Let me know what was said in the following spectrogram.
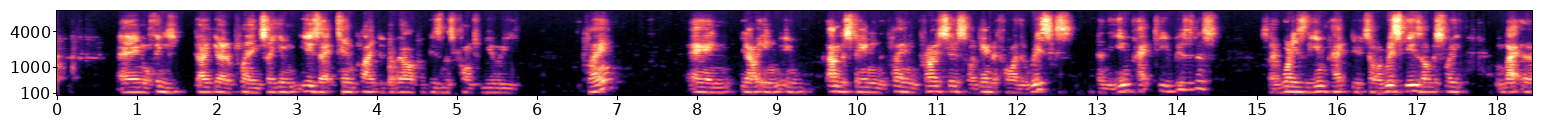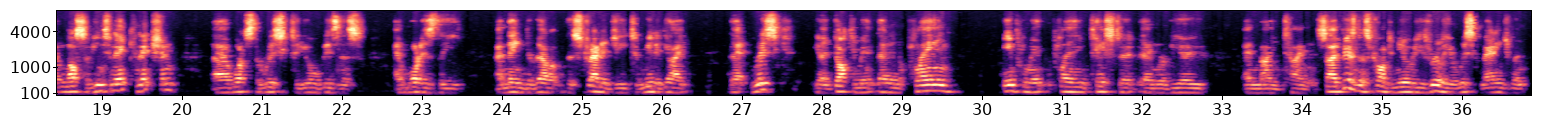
and or things don't go to plan. So you can use that template to develop a business continuity plan. And you know, in, in understanding the planning process, identify the risks and the impact to your business. So what is the impact? So a risk is obviously uh, loss of internet connection. Uh, what's the risk to your business? And what is the and then develop the strategy to mitigate that risk, you know, document that in a plan, implement the plan, test it and review and maintain it. So business continuity is really a risk management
